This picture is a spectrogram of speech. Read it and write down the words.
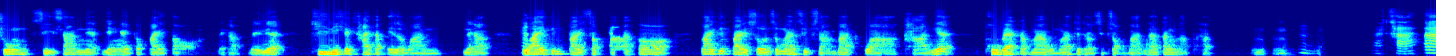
ช่วงซีซั่นเนี่ยยังไงก็ไปต่อนะครับในนี้ทีนี้คล้ายๆกับเอราวันนะครับไล่ขึ้นไปสปาก็ไล่ขึ้นไปโซนสักประมาณสิบสามบาทกว่าขาเนี้ยพูแบ็กกลับมาผมว่าแถวๆสิบสองบาทน่าตั้งรับครับนะคะอะ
